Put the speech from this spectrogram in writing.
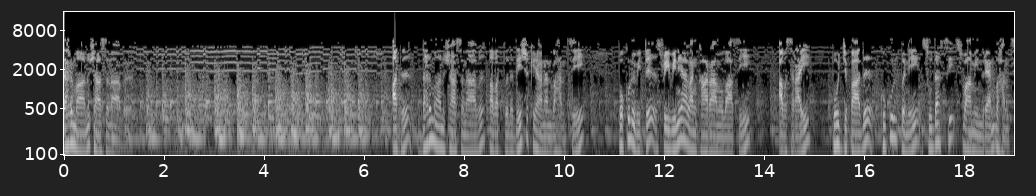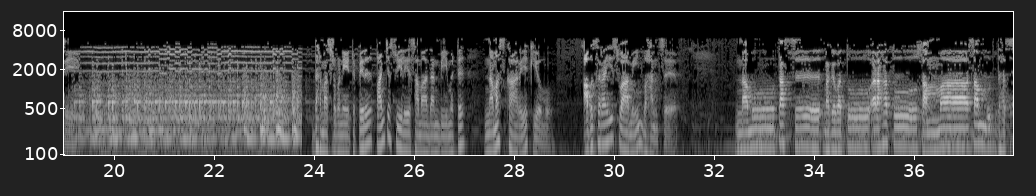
ධර්මානුශාසනාව. අද ධර්මානුශාසනාව පවත්වන දේශකයාණන් වහන්සේ පොකුණු විට ශ්‍රී විනයාලංකාරාම වාසී අවසරයි පූජ්‍යපාද කුකුල්පනේ සුදස්සි ස්වාමීන්ද්‍රයන් වහන්සේ. ධර්ම ශ්‍රවණයට පෙර පංචශීලය සමාදන් වීමට নমස්කාරය කියමු. අවසරයි ස්වාමීන් වහන්ස. නමෝ තස්ස භගවතු අරහතු සම්මා සම්බුද්දස්ස.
